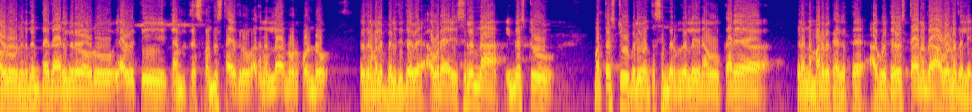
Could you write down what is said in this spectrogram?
ಅವರು ನಡೆದಂತ ದಾರಿಗಳು, ಅವರು ಯಾವ ರೀತಿ ಜನರ ಸ್ಪಂದಿಸ್ತಾ ಇದ್ರು, ಅದನ್ನೆಲ್ಲ ನೋಡಿಕೊಂಡು ಇವತ್ತು ನಮ್ಮೆಲ್ಲ ಬೆಳೆದಿದ್ದೇವೆ. ಅವರ ಹೆಸರನ್ನ ಇನ್ನಷ್ಟು ಮತ್ತಷ್ಟು ಬೆಳೆಯುವಂತ ಸಂದರ್ಭದಲ್ಲಿ ನಾವು ಕಾರ್ಯಗಳನ್ನ ಮಾಡಬೇಕಾಗತ್ತೆ. ಹಾಗೂ ದೇವಸ್ಥಾನದ ಆವರಣದಲ್ಲಿ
